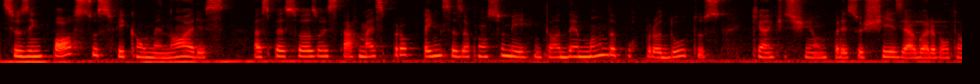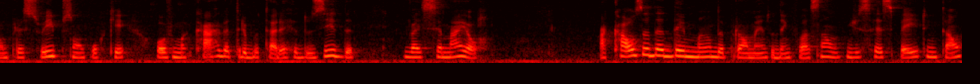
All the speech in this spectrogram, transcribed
Se os impostos ficam menores, as pessoas vão estar mais propensas a consumir. Então, a demanda por produtos que antes tinham um preço X e agora vão ter um preço Y, porque houve uma carga tributária reduzida, vai ser maior. A causa da demanda para o aumento da inflação diz respeito, então,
